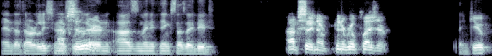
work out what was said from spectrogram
and that our listeners Absolutely. will learn as many things as I did. Absolutely. No, it's been a real pleasure. Thank you.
